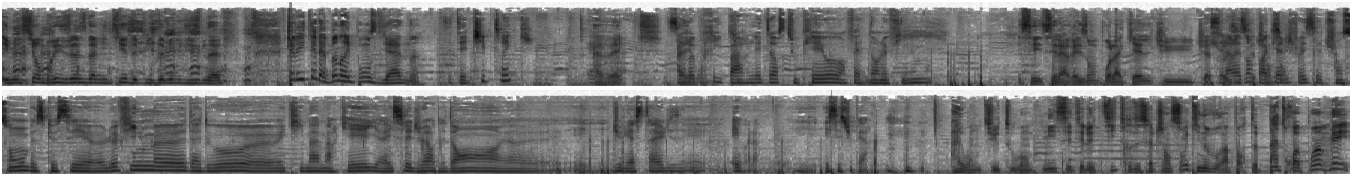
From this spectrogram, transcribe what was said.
émission briseuse d'amitié depuis 2019. Quelle était la bonne réponse, Diane? C'était Cheap Trick. Avec. C'est I repris par Letters to Cleo en fait dans le film. C'est c'est la raison pour laquelle tu, tu as C'est choisi la raison cette pour laquelle chanson. je choisis cette chanson parce que c'est euh, le film euh, d'ado euh, qui m'a marqué. Il y a Heath Ledger dedans euh, et Julia Stiles et, et voilà. Et, et c'est super. I Want You to Want Me, c'était le titre de cette chanson qui ne vous rapporte pas 3 points, mais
